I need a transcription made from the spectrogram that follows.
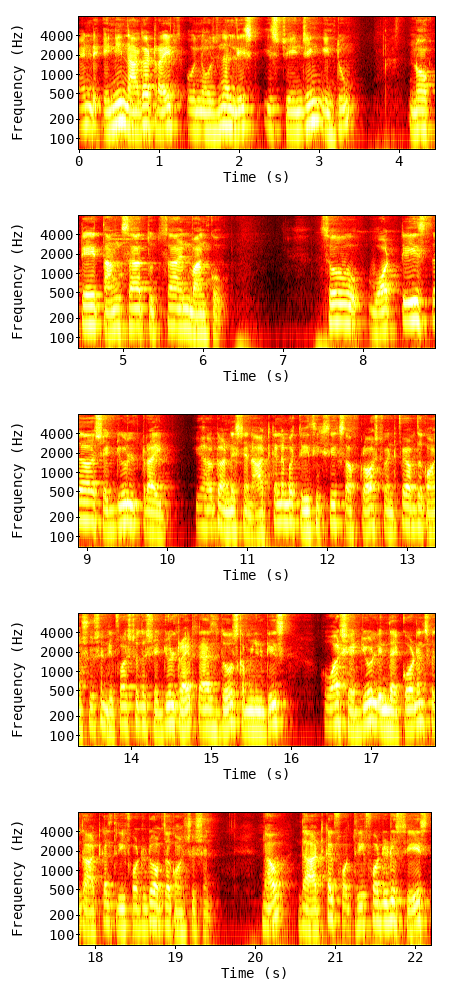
And any Naga tribes on original list is changing into Nocte, Tangsa, Tutsa and Wancho. So what is the scheduled tribe? You have to understand article number 366 of clause 25 of the constitution refers to the scheduled tribes as those communities who are scheduled in the accordance with Article 342 of the Constitution. Now, the Article 342 says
